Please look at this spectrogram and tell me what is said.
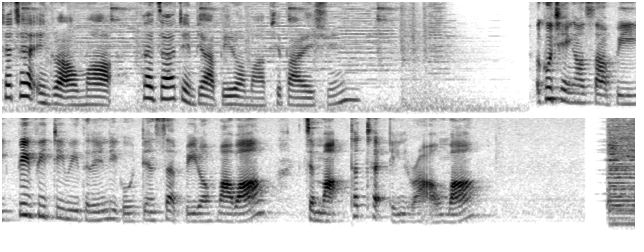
တက်ချက်အင်ဒရာအောင်မှဖတ်ကြားတင်ပြပေးတော့မှာဖြစ်ပါတယ်ရှင်။အခုချိန်ကစပြီး PPTV သတင်းတွေကိုတင်ဆက်ပေးတော့မှာပါ။ကျွန်မထက်ထက်အင်ဒရာအောင်ပါ။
